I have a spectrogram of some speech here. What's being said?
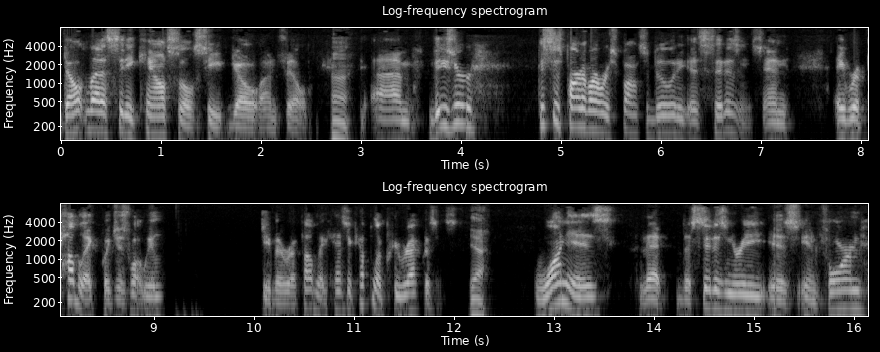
Don't let a city council seat go unfilled. Huh. Um, these are this is part of our responsibility as citizens, and a republic, which is what we see, but a republic has a couple of prerequisites. Yeah. One is that the citizenry is informed.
